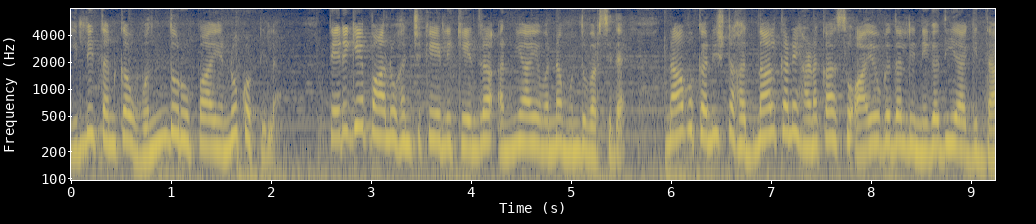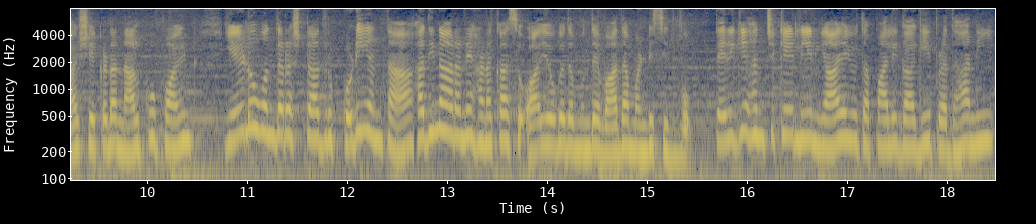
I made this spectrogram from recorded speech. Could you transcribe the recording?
ಇಲ್ಲಿ ತನಕ ಒಂದು ರೂಪಾಯಿಯನ್ನು ಕೊಟ್ಟಿಲ್ಲ. ತೆರಿಗೆ ಪಾಲು ಹಂಚಿಕೆಯಲ್ಲಿ ಕೇಂದ್ರ ಅನ್ಯಾಯವನ್ನ ಮುಂದುವರೆಸಿದೆ. ನಾವು ಕನಿಷ್ಠ ಹದಿನಾಲ್ಕನೇ ಹಣಕಾಸು ಆಯೋಗದಲ್ಲಿ ನಿಗದಿಯಾಗಿದ್ದ ಶೇಕಡ ನಾಲ್ಕು ಪಾಯಿಂಟ್ ಏಳು ಒಂದರಷ್ಟಾದ್ರೂ ಕೊಡಿ ಅಂತ ಹದಿನಾರನೇ ಹಣಕಾಸು ಆಯೋಗದ ಮುಂದೆ ವಾದ ಮಂಡಿಸಿದ್ವು. ತೆರಿಗೆ ಹಂಚಿಕೆಯಲ್ಲಿ ನ್ಯಾಯಯುತ ಪಾಲಿಗಾಗಿ ಪ್ರಧಾನಿ,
